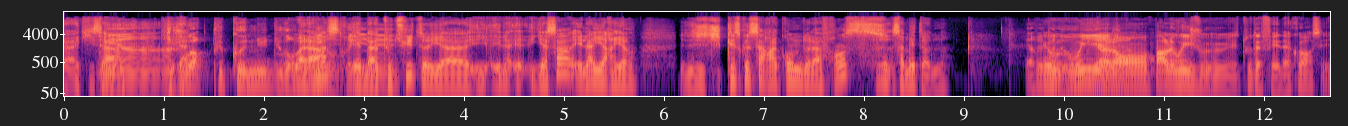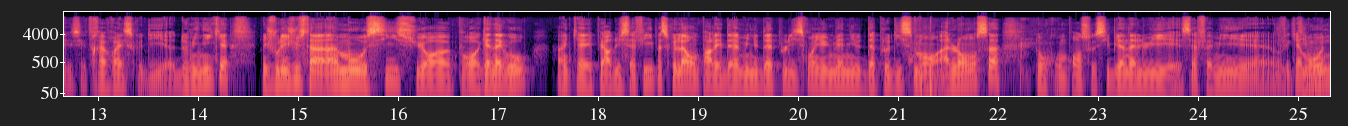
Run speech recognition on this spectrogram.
à qui ça, un, un joueur plus connu du grand voilà, public, et ben tout de suite il y a, y a ça, et là il y a rien. Qu'est-ce que ça raconte de la France? Ça m'étonne. Oui, alors on parle, oui, je, tout à fait d'accord, c'est très vrai ce que dit euh, Dominique. Mais je voulais juste un, mot aussi sur, euh, pour Ganago, hein, qui avait perdu sa fille, parce que là on parlait d'un minute d'applaudissement, il y a une minute d'applaudissement à Lens, donc on pense aussi bien à lui et sa famille euh, au Cameroun.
